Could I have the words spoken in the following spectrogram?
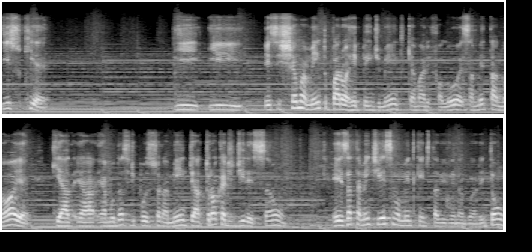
isso que é. E, e, esse chamamento para o arrependimento que a Mari falou, essa metanoia, que é a, é a, é mudança de posicionamento, é a troca de direção, é exatamente esse momento que a gente está vivendo agora. Então,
